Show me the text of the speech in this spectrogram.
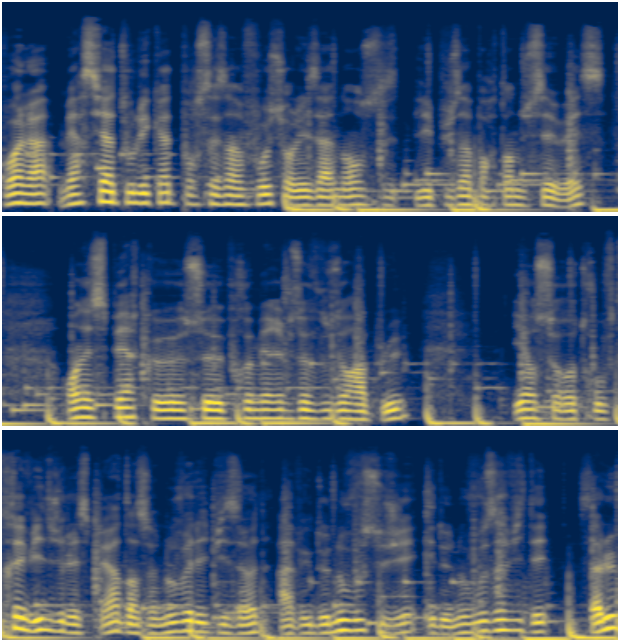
Voilà, merci à tous les quatre pour ces infos sur les annonces les plus importantes du CES. On espère que ce premier épisode vous aura plu. Et on se retrouve très vite, je l'espère, dans un nouvel épisode avec de nouveaux sujets et de nouveaux invités. Salut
